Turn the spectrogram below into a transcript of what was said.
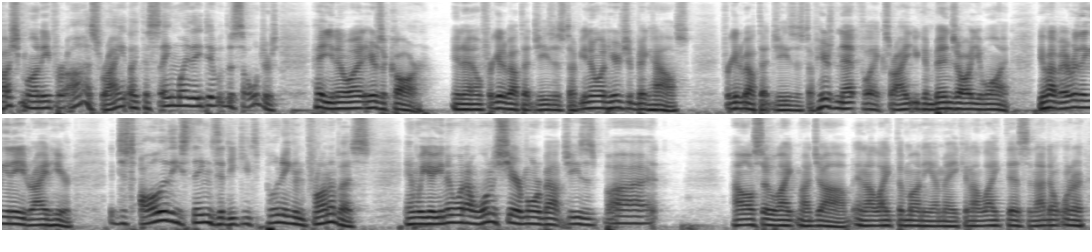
hush money for us right? Like the same way they did with the soldiers. Hey you know what? Here's a car you know forget about that jesus stuff. You know what? Here's your big house. Forget about that jesus stuff. Here's netflix right? You can binge all you want. You'll have everything you need right here. Just all of these things that he keeps putting in front of us. And we go you know what? I want to share more about jesus but I also like my job and I like the money I make and I like this and I don't want to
